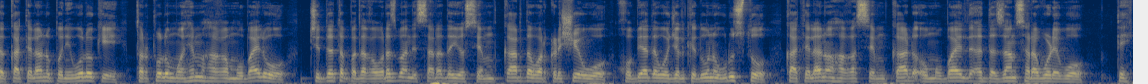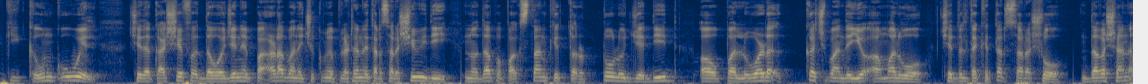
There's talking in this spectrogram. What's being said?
د قاتلانو په نیولو کې تر ټولو مهم هغه موبایل و، چې ده ته په دغه ورځ باندې سره د یو سیم کارد ورکړې شوې وو خو بیا د وژل کېدو نه وروستو قاتلانو هغه سیم کارد او موبایل د دځان سره وړې وو. تحقیق کوونکو وویل چې د کاشف د وژنې په اړه باندې چې کومې پلټنې تر سره شوې دي نو دا په پاکستان کې تر ټولو جدید او په لوړ کچ باندې یو عمل وو چې دلته کې تر سره شو دغه شان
